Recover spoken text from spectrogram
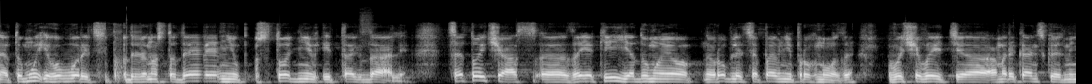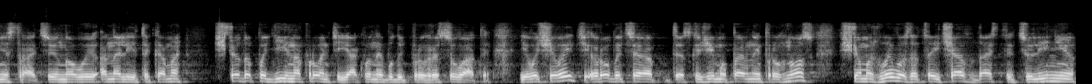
Е, тому і говориться про 99 днів, про 100 днів і так далі. Це той час, е, за який я думаю робляться певні прогнози, вочевидь, е, американською адміністрацією, новою аналітиками. Щодо подій на фронті, як вони будуть прогресувати, і вочевидь робиться, скажімо, певний прогноз, що можливо за цей час вдасться цю лінію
